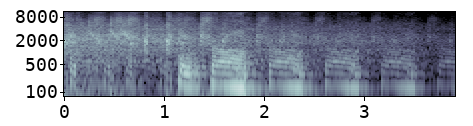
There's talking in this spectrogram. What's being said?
control. control. control. control.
